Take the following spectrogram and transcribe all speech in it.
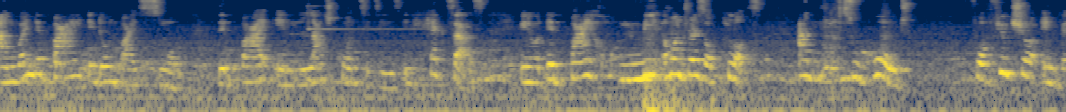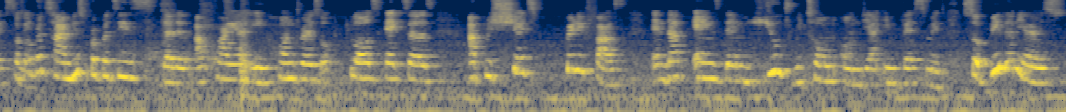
and when they buy, they don't buy small. They buy in large quantities, in hectares. You know, they buy hundreds of plots and live to hold for future investment. over time, these properties that they acquire in hundreds of plus hectares appreciate pretty fast and that earns them huge return on their investment. So billionaires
